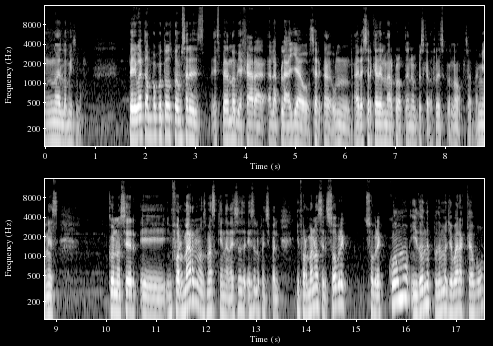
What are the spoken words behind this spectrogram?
no es lo mismo. Pero igual tampoco todos podemos estar esperando viajar a, la playa o a un área cerca del mar para obtener un pescado fresco. No, también es conocer, eh, informarnos más que nada, eso, es lo principal. Informarnos el sobre, sobre cómo y dónde podemos llevar a cabo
